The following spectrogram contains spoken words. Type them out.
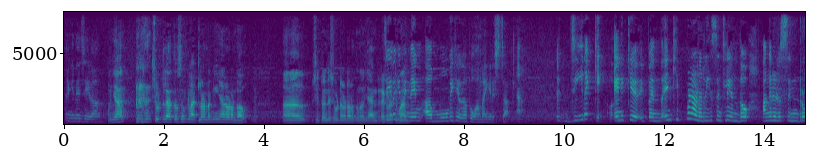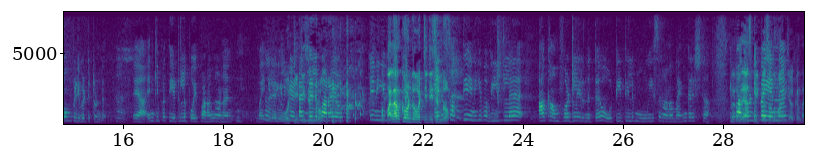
എങ്ങനെയാ ചെയ്യുക അപ്പൊ ഞാൻ ഷൂട്ടില്ലാത്ത ദിവസം ഫ്ലാറ്റിലുണ്ടെങ്കിൽ ഞാൻ അവിടെ ഉണ്ടാവും. ഷിറ്റുവിന്റെ ഷൂട്ട് അവിടെ നടക്കുന്നത് ഞാൻ ജീവയ്ക്ക് പിന്നെയും മൂവിക്കൊക്കെ പോകാൻ ഭയങ്കര ഇഷ്ടമാണ് ജീവയ്ക്ക്. എനിക്ക് ഇപ്പൊ എന്താ എനിക്ക് ഇപ്പോഴാണ് റീസെന്റ് എന്തോ അങ്ങനെ ഒരു സിൻഡ്രോം പിടിപെട്ടിട്ടുണ്ട്. എനിക്കിപ്പോ തിയേറ്ററിൽ പോയി പടം കാണാൻ. പറയോ? എനിക്ക് സത്യം എനിക്കിപ്പോ വീട്ടിൽ ആ കംഫർട്ടിൽ ഇരുന്നിട്ട് ഒ ടി ടിയിൽ മൂവീസ് കാണാൻ ഭയങ്കര ഇഷ്ടമാണ് ഇപ്പൊ അതുകൊണ്ട് ഇപ്പൊ എന്നെ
